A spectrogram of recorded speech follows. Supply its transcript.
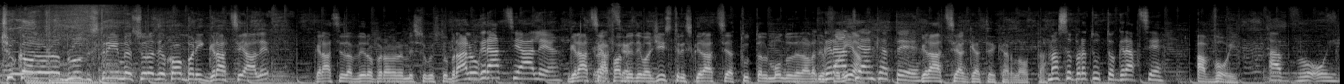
Two Color Blood Stream su Radio Company, grazie Ale. Grazie davvero per aver messo questo brano. Grazie Ale. Grazie, a Fabio De Magistris, grazie a tutto il mondo della radiofonia. Grazie anche a te. Grazie anche a te Carlotta. Ma soprattutto grazie A voi. a voi.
